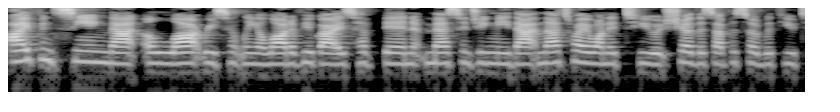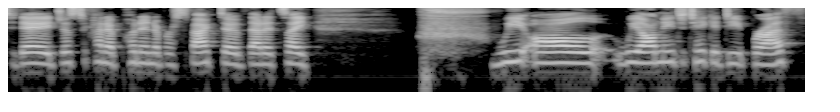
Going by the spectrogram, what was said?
I've been seeing that a lot recently. A lot of you guys have been messaging me that. And that's why I wanted to share this episode with you today, just to kind of put into perspective that it's like, we all we all need to take a deep breath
